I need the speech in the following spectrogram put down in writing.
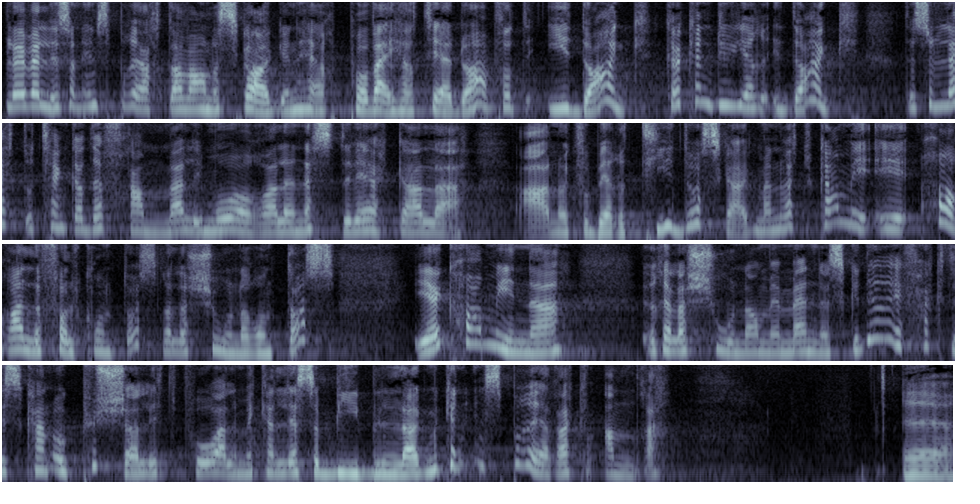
Ble veldig sånn inspirert av Arne Skagen her på vei her til. da, For i dag, hva kan du gjøre i dag? Det er så lett å tenke der framme eller i morgen eller neste uke eller ja, når jeg får bedre tid, da skal jeg. Men vet du hva? vi er, har alle folk rundt oss, relasjoner rundt oss. Jeg har mine relasjoner med mennesker der jeg faktisk kan pushe litt på, eller vi kan lese Bibelen lag. Vi kan inspirere hverandre. Eh,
